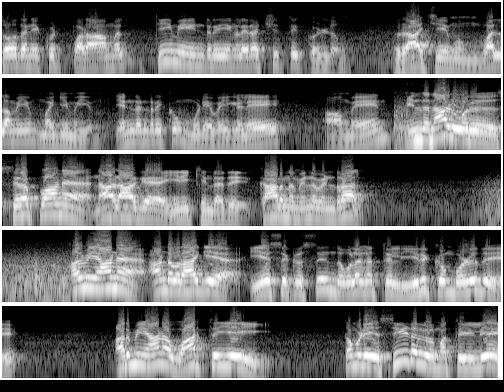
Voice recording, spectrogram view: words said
சோதனைக்குட்படாமல் தீமையின்றி எங்களை ரட்சித்து கொள்ளும். ராஜ்யமும் வல்லமையும் மகிமையும் என்றென்றைக்கும் உடையவைகளே ஆமேன். இந்த நாள் ஒரு சிறப்பான நாளாக இருக்கின்றது. காரணம் என்னவென்றால் அருமையான ஆண்டவராகிய இயேசு கிறிஸ்து இந்த உலகத்தில் இருக்கும் பொழுது அருமையான வார்த்தையை தம்முடைய சீடர்கள் மத்தியிலே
